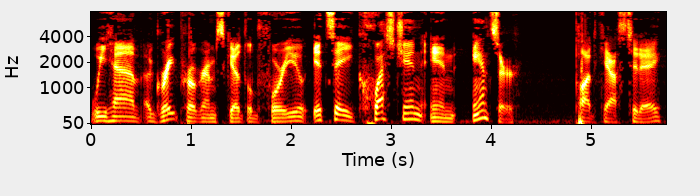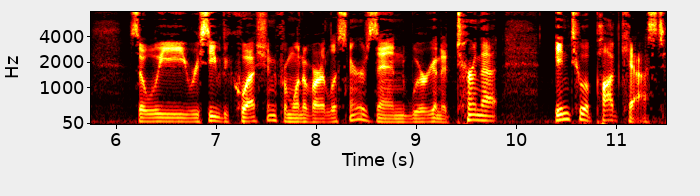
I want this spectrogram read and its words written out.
We have a great program scheduled for you. It's a question and answer podcast today. So, we received a question from one of our listeners, and we're going to turn that into a podcast.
